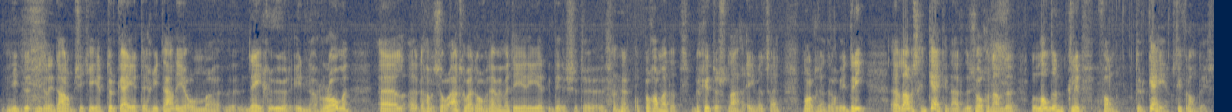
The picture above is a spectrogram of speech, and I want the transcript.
Niet, niet alleen daarom zit je hier. Turkije tegen Italië om eh 9 uur in Rome. Eh, eh, daar gaan we het zo uitgebreid over hebben met de heren hier. Dit is het, eh, het programma. Dat begint dus vandaag één wedstrijd. Morgen zijn er alweer drie. Laten we eens gaan kijken naar de zogenaamde landenclip van Turkije. Als die veranderd is.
